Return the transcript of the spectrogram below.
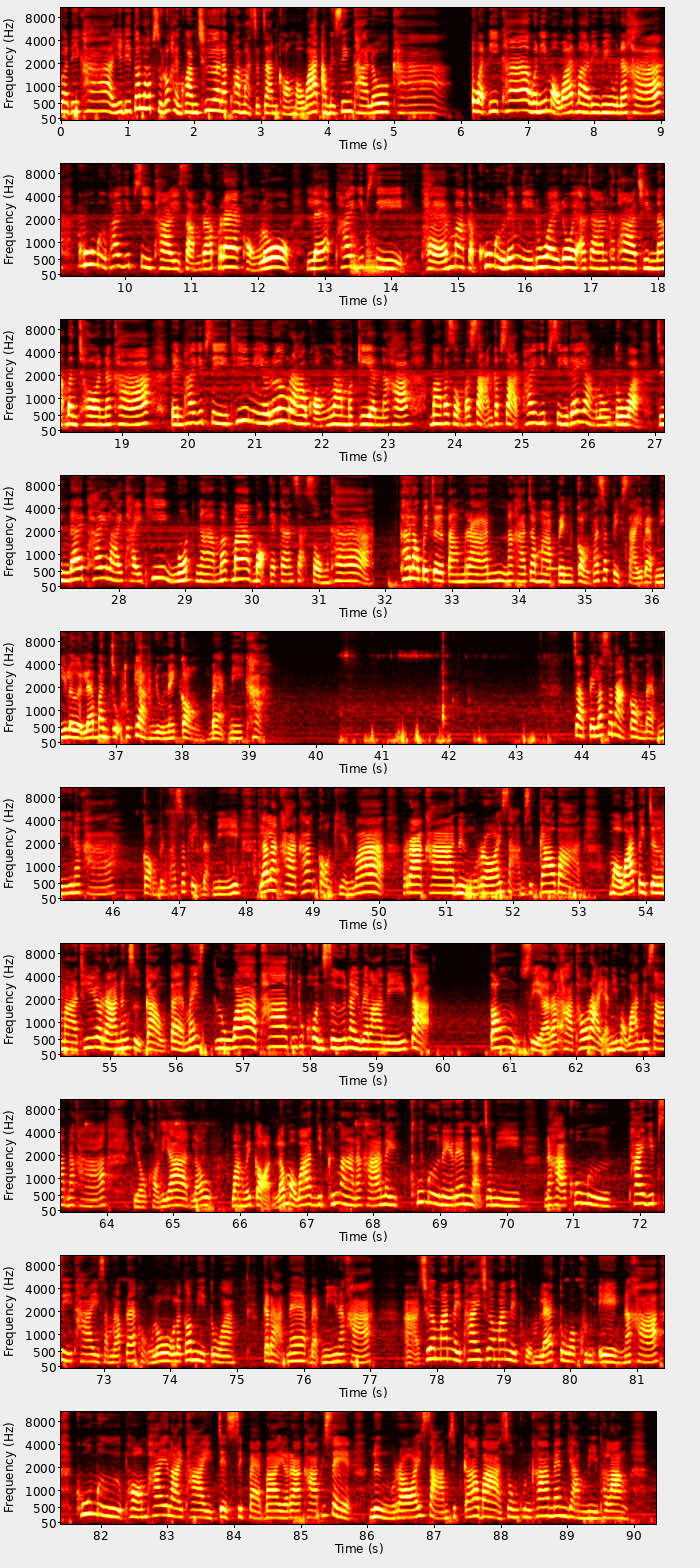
สวัสดีค่ะ ยินดีต้อนรับสู่โลกแห่งความเชื่อและความมหัศจรรย์ของหมอวาด Amazing Tarot ค่ะ วัสดีค่ะ วันนี้หมอวาดมารีวิวนะคะ คู่มือไพ่ยิปซีไทยสำรับแรกของโลก และไพ่ยิปซีแถมมากับคู่มือเล่มนี้ด้วย โดยอาจารย์คทาชินนะบัญชรนะคะ เป็นไพ่ยิปซีที่มีเรื่องราวของรามเกียรตินะคะ มาผสมผสานกับศาสตร์ไพ่ยิปซีได้อย่างลงตัว จึงได้ไพ่ลายไทยที่งดงามมากๆ เหมาะแก่การสะสมค่ะ ถ้าเราไปเจอตามร้านนะคะ จะมาเป็นกล่องพลาสติกใสแบบนี้เลย และบรรจุทุกอย่างอยู่ในกล่องแบบนี้ค่ะ จะเป็นลักษณะกล่องแบบนี้นะคะกล่องเป็นพลาสติกแบบนี้ และราคาข้างกล่องเขียนว่า ราคา 139 บาท หมอวาดไปเจอมาที่ร้านหนังสือเก่า แต่ไม่รู้ว่าถ้าทุกๆคนซื้อในเวลานี้จะ ต้องเสียราคาเท่าไหร่ อันนี้หมอวาดไม่ทราบนะคะ เดี๋ยวขออนุญาตแล้ววางไว้ก่อน แล้วหมอวาดหยิบขึ้นมานะคะ ในคู่มือในเล่มเนี่ยจะมีนะคะคู่มือไพ่ยิปซีไทยสำหรับแรกของโลก แล้วก็มีตัวกระดาษแนบแบบนี้นะคะเชื่อมั่นในไพ่เชื่อมั่นในผมและตัวคุณเองนะคะ คู่มือพร้อมไพ่ลายไทย 78 ใบ ราคาพิเศษ 139 บาท ทรงคุณค่าแม่นยำมีพลัง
